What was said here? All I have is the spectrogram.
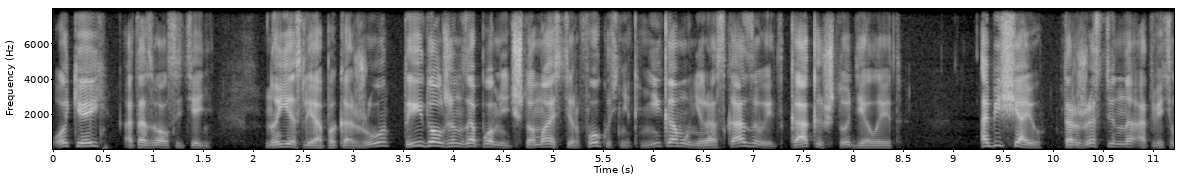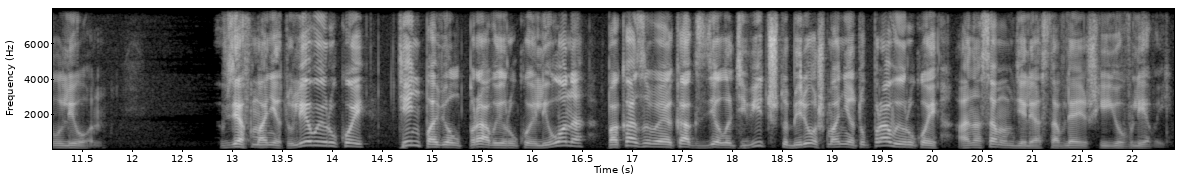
«Окей», — отозвался тень. «Но если я покажу, ты должен запомнить, что мастер-фокусник никому не рассказывает, как и что делает». «Обещаю», — торжественно ответил Леон. Взяв монету левой рукой, Тень повел правой рукой Леона, показывая, как сделать вид, что берешь монету правой рукой, а на самом деле оставляешь ее в левой.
